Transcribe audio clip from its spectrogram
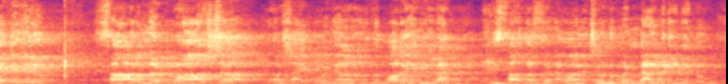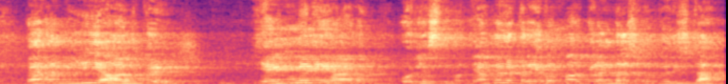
ഏതെങ്കിലും സാറിന്റെ ഭാഷ മോശമായി പോയി ഞാനൊന്നും പറയുന്നില്ല. ഈ സദസ്സിനെ വാങ്ങിച്ചുകൊണ്ട് മിണ്ടാണ്ടിരിക്കുന്നു. കാരണം ഈ ആൾക്ക് എങ്ങനെയാണ് ഒരു ലക്ഷം ഞങ്ങളുടെ ഡ്രൈവർമാർക്ക് രണ്ട് ലക്ഷം കൊടുക്കുന്ന ഇഷ്ടമാണ്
